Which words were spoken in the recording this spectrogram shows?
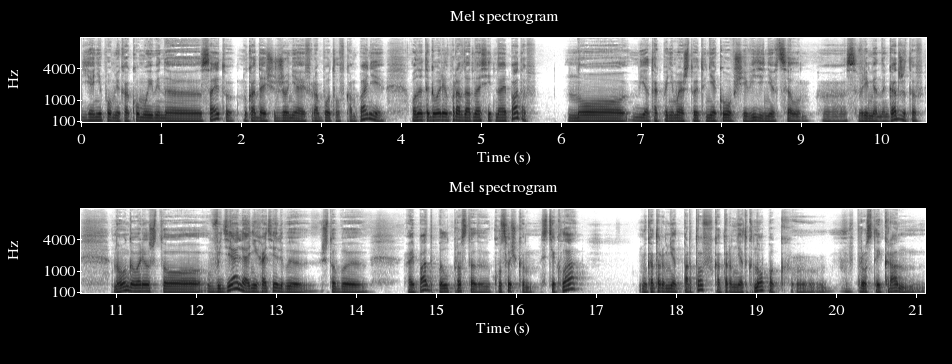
я не помню, какому именно сайту, ну, когда еще Джонни Айв работал в компании, он это говорил, правда, относительно айпадов, но я так понимаю, что это некое общее видение в целом э, современных гаджетов. Но он говорил, что в идеале они хотели бы, чтобы iPad был просто кусочком стекла, в котором нет портов, в котором нет кнопок, э, просто экран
